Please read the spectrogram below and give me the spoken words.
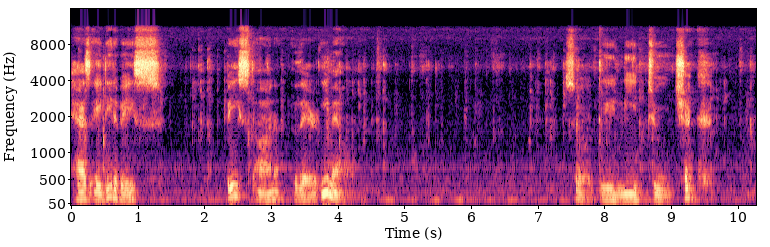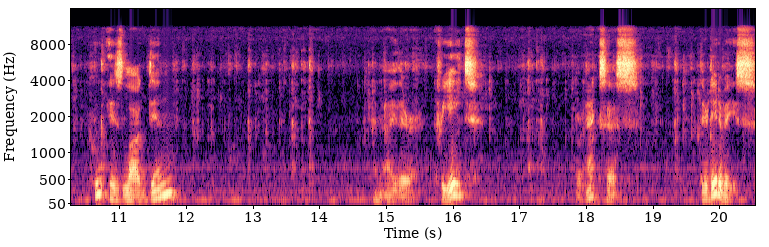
has a database based on their email. So we need to check who is logged in and either create or access their database.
